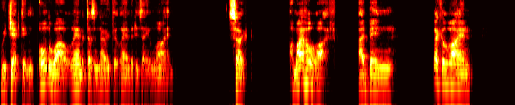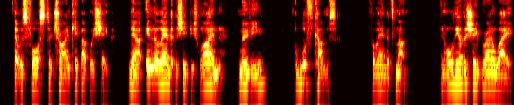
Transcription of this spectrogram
reject him. All the while, Lambert doesn't know that Lambert is a lion. So, my whole life, I'd been like a lion that was forced to try and keep up with sheep. Now, in the Lambert the Sheepish Lion movie, a wolf comes for Lambert's mum, and all the other sheep run away,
